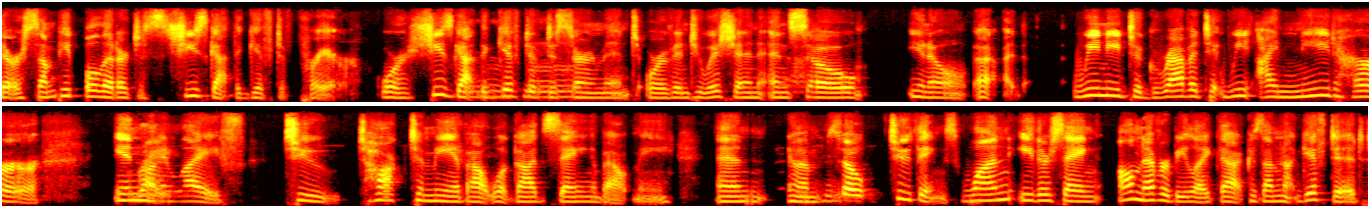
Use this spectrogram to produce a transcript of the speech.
there are some people that are just she's got the gift of prayer or she's got the mm-hmm. gift of mm-hmm. discernment or of intuition and so you know uh, we need to gravitate we i need her in right. my life to talk to me about what God's saying about me. And um, mm-hmm. so, two things. One, either saying, I'll never be like that because I'm not gifted.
